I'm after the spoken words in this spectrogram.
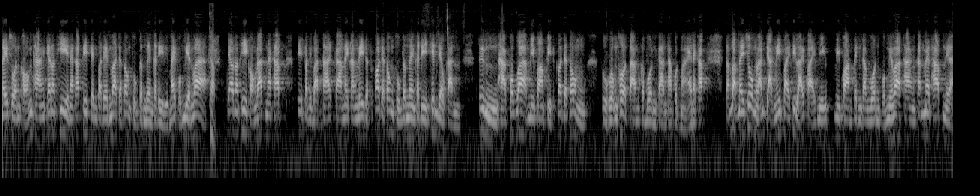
ในส่วนของทางเจ้าหน้าที่นะครับ ที่เป็นประเด็นว่าจะต้องถูกดำเนินคดีหรือไม่ผมเรียนว่าครับเจ้าหน้าที่ของรัฐนะครับ ที่ปฏิบัติการในครั้งนี้จะก็จะต้องถูกดำเนินคดีเช่นเดียวกันซึ่งหากพบว่ามีความผิดก็จะต้องถูกลงโทษตามกระบวนการทางกฎหมายนะครับสำหรับในช่วงหลังจากนี้ไปที่หลายฝ่ายมีมีความเป็นกังวล ผมเรียนว่าทางท่านแม่ทัพเนี่ย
